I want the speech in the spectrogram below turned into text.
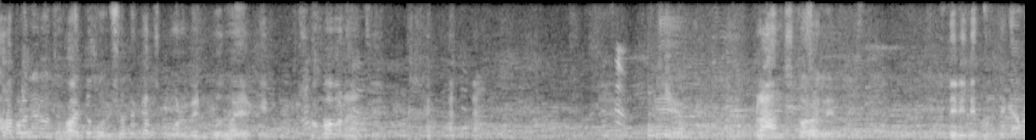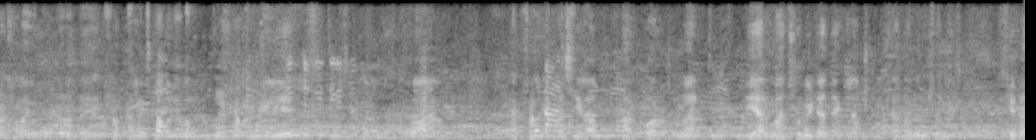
আলাপ আলোচনা হচ্ছে হয়তো ভবিষ্যতে কাজ করবেন বোধ হয় আর কি। সম্ভাবনা আছে। ব্রাঞ্চ করালেন। দেরিতে ঘুম থেকে আমরা সবাই উঠি তো তাই সকালের খাবার এবং দুপুরের খাবার মিলিয়ে একসঙ্গে আমরা ছিলাম তারপর ওনার রিয়ার মা ছবিটা দেখলাম সাধারণ ছবি সেটা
